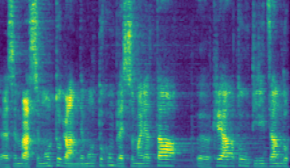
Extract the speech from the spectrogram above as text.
eh, sembrasse molto grande, molto complesso, ma in realtà eh, creato utilizzando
